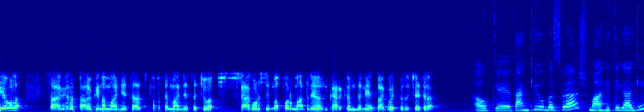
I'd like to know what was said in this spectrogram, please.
ಕೇವಲ ಸಾಗರ ತಾಲೂಕಿನ ಮಾಜಿ ಶಾಸಕ ಮತ್ತೆ ಮಾಜಿ ಸಚಿವ ಕಾಗೋಡು ತಿಮ್ಮಪ್ಪ ಮಾತ್ರ ಈ ಕಾರ್ಯಕ್ರಮದಲ್ಲಿ ಭಾಗವಹಿಸಿದ್ರು Chaitra. Okay thank you Basavaraj. ಮಾಹಿತಿಗಾಗಿ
